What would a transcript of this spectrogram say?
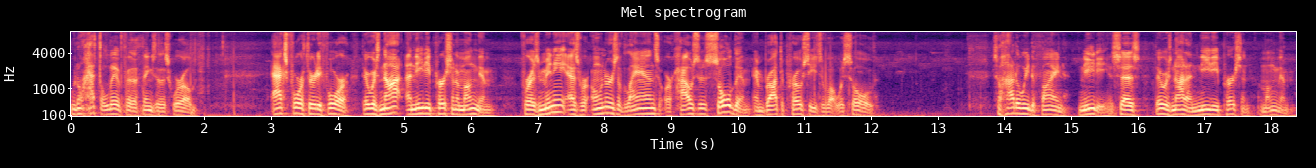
We don't have to live for the things of this world. Acts 4:34 There was not a needy person among them for as many as were owners of lands or houses sold them and brought the proceeds of what was sold. So, how do we define needy? It says there was not a needy person among them.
